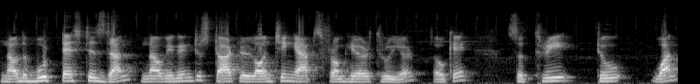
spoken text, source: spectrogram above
Now the boot test is done. Now we're going to start launching apps from here through here. Okay. So three, two, one.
